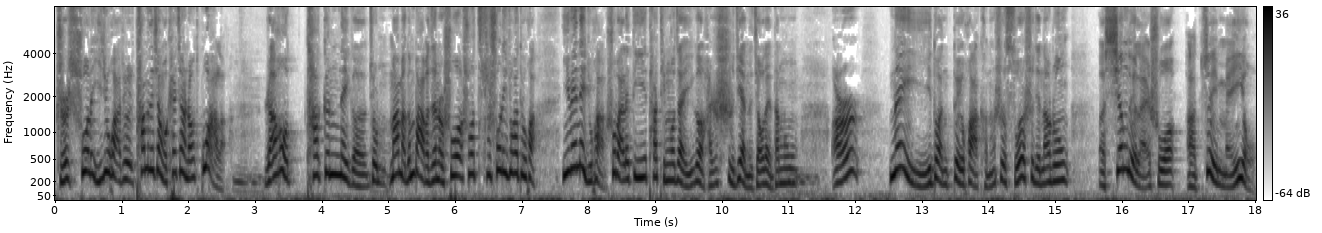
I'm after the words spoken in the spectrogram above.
只说了一句话，就是他们在向我开枪，然后挂了。然后他跟那个就妈妈跟爸爸在那儿说说就说了一句话对话，因为那句话说白了，第一，它停留在一个还是事件的交代当中，而那一段对话可能是所有事件当中，呃，相对来说啊最没有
